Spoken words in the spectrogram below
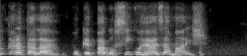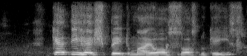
e o cara tá lá porque pagou cinco reais a mais. Quer de respeito maior ao sócio do que isso?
